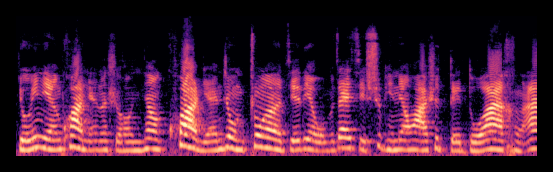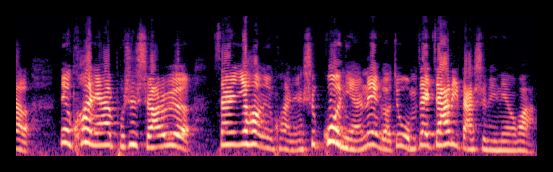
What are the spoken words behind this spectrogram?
有一年跨年的时候，你像跨年这种重要的节点，我们在一起视频电话是得多爱很爱了。那个跨年还不是十二月三十一号那个跨年，是过年那个，就我们在家里打视频电话，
